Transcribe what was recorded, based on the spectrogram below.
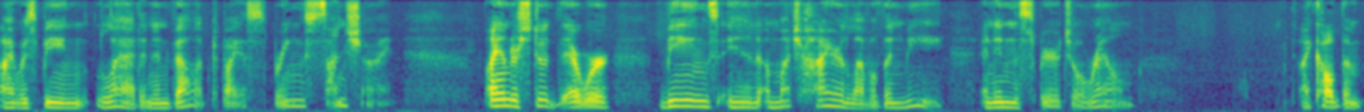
I was being led and enveloped by a spring sunshine. I understood there were beings in a much higher level than me and in the spiritual realm. I called them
